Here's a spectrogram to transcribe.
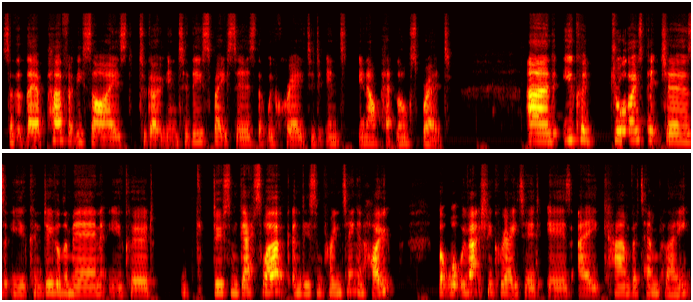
so that they are perfectly sized to go into these spaces that we've created in, in our pet log spread. And you could draw those pictures, you can doodle them in, you could do some guesswork and do some printing and hope. But what we've actually created is a Canva template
